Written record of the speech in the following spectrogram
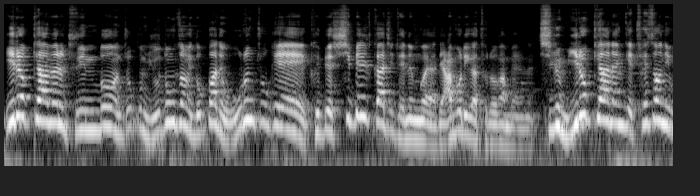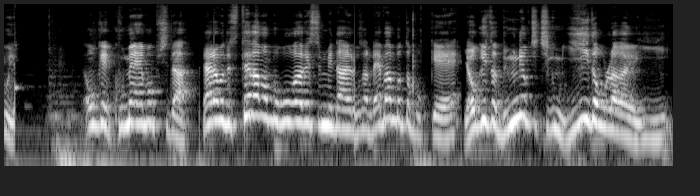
이렇게 하면 주인분 조금 유동성이 높아져 오른쪽에 급여 11까지 되는 거야. 야부리가 들어가면 지금 이렇게 하는 게 최선이고. 오케이 구매해 봅시다. 자, 여러분들 스탯 한번 보고 가겠습니다. 우선 레반부터 볼게. 여기서 능력치 지금 2더 올라가요. 2.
